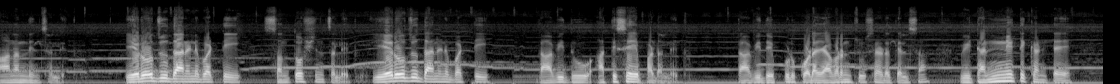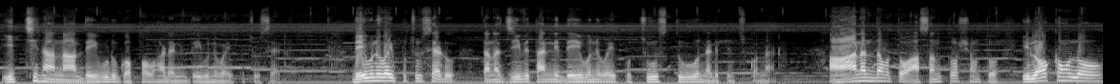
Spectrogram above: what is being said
ఆనందించలేదు. ఏ రోజు దానిని బట్టి సంతోషించలేదు. ఏ రోజు దానిని బట్టి దావీదు అతిశయపడలేదు. దావిది ఎప్పుడు కూడా ఎవరిని చూశాడో తెలుసా? వీటన్నిటికంటే ఇచ్చిన నా దేవుడు గొప్పవాడని దేవుని వైపు చూశాడు. దేవుని వైపు చూశాడు తన జీవితాన్ని దేవుని వైపు చూస్తూ నడిపించుకున్నాడు. ఆ ఆనందంతో ఆ సంతోషంతో ఈ లోకంలో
